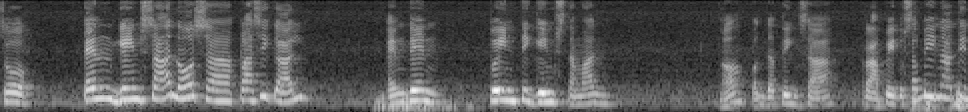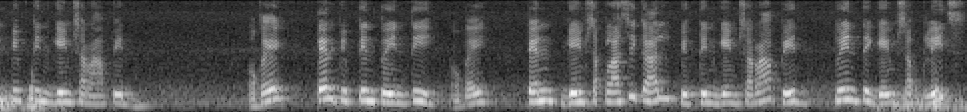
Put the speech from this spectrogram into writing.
So, 10 games sa ano, sa classical, and then, 20 games naman. No? Pagdating sa rapid. O sabihin natin, 15 games sa rapid. Okay? 10, 15, 20. Okay? 10 games sa classical, 15 games sa rapid, 20 games sa blitz,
